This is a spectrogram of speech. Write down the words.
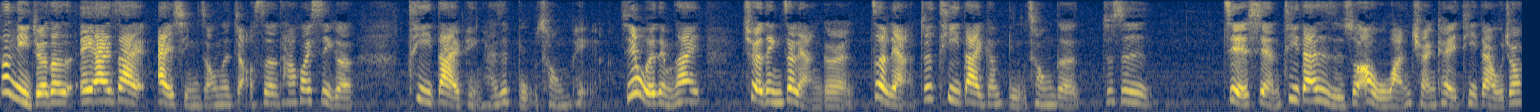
那你觉得 AI 在爱情中的角色，它会是一个？替代品还是补充品啊？其实我有点不太确定这两个人，这两就是替代跟补充的，就是界限。替代是指说，哦，我完全可以替代，我就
